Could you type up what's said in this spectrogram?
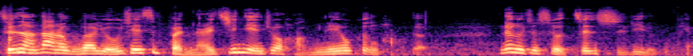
成长大的股票有一些是本来今年就好，明年又更好的，那个就是有真实力的股票。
